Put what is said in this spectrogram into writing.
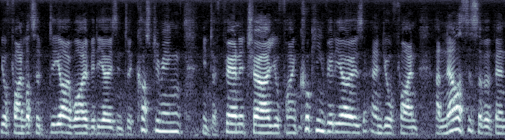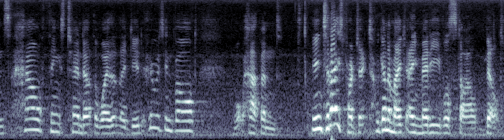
You'll find lots of DIY videos into costuming, into furniture. You'll find cooking videos and you'll find analysis of events, how things turned out the way that they did, who was involved, what happened. In today's project we're going to make a medieval style belt.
